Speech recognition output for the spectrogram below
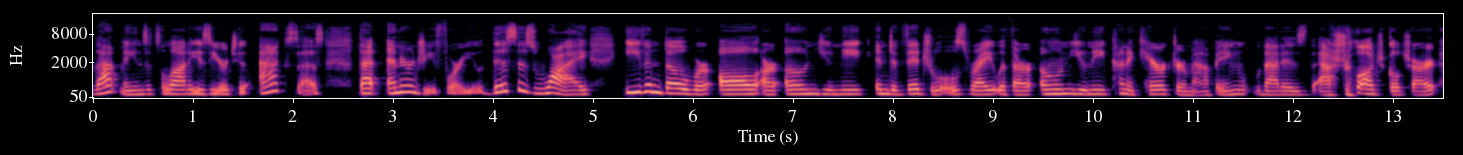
That means it's a lot easier to access that energy for you. This is why, even though we're all our own unique individuals, right, with our own unique kind of character mapping, that is the astrological chart,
